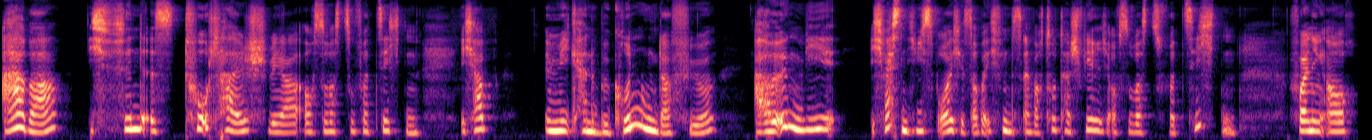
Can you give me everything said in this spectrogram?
Aber ich finde es total schwer, auf sowas zu verzichten. Ich habe irgendwie keine Begründung dafür, aber irgendwie ich weiß nicht, wie es bei euch ist, aber ich finde es einfach total schwierig, auf sowas zu verzichten. Vor allen Dingen auch,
